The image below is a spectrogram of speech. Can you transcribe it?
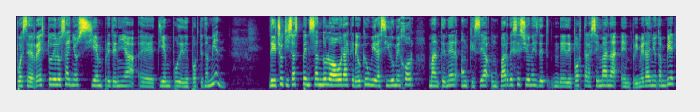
pues el resto de los años siempre tenía eh, tiempo de deporte también. De hecho, quizás pensándolo ahora, creo que hubiera sido mejor mantener, aunque sea un par de sesiones de, de deporte a la semana en primer año también,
